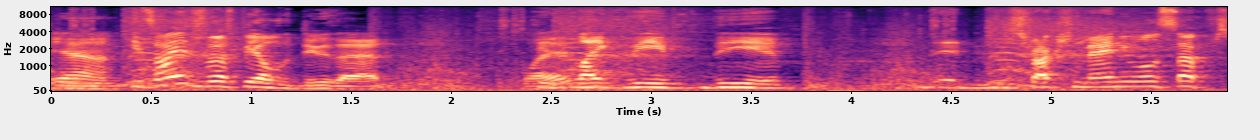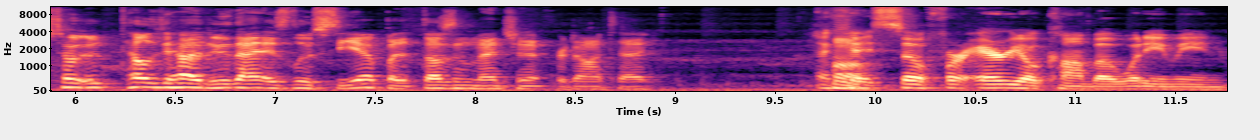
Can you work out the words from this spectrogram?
Yeah. He's not even supposed to be able to do that. What? Like the the, the instruction manual and stuff so tells you how to do that is Lucia, but it doesn't mention it for Dante. Okay, Huh. so for aerial combo, what do you mean?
